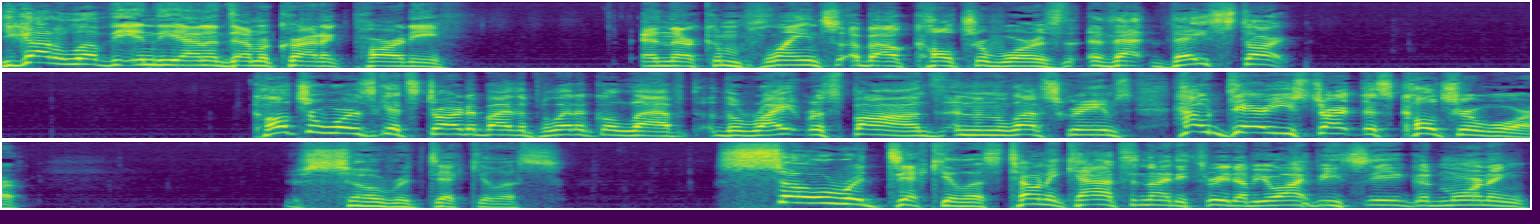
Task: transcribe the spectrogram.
You got to love the Indiana Democratic Party and their complaints about culture wars that they start. Culture wars get started by the political left, the right responds, and then the left screams, How dare you start this culture war? You're so ridiculous. So ridiculous. Tony Katz at 93 WIBC, good morning.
